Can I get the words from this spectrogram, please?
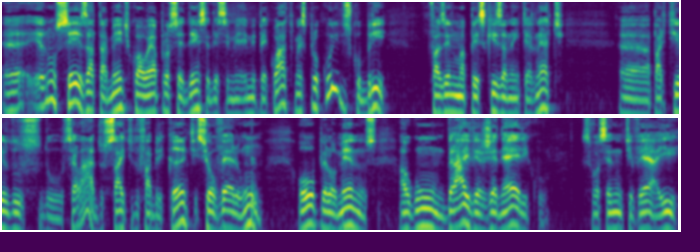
É, eu não sei exatamente qual é a procedência desse MP4, mas procure descobrir, fazendo uma pesquisa na internet, uh, a partir dos, do, sei lá, do site do fabricante, se houver um, ou pelo menos algum driver genérico, se você não tiver aí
